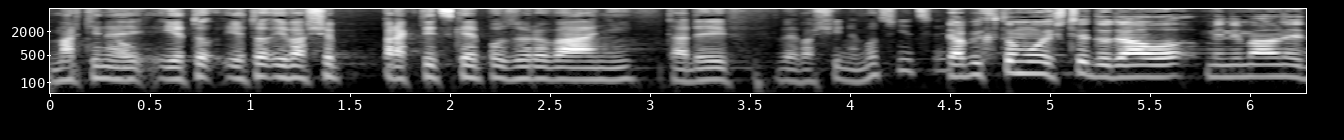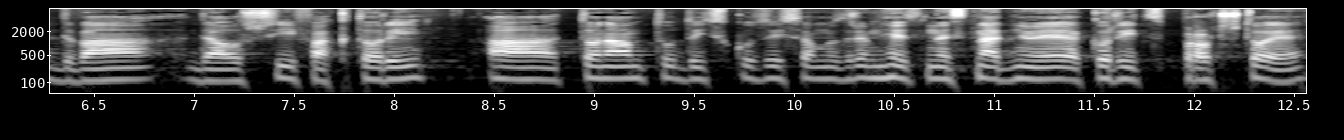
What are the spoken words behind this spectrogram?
Martine, no. je, to, je to i vaše praktické pozorování tady ve vaší nemocnici? Já bych k tomu ještě dodal minimálně dva další faktory a to nám tu diskuzi samozřejmě nesnadňuje, jako říct, proč to je,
